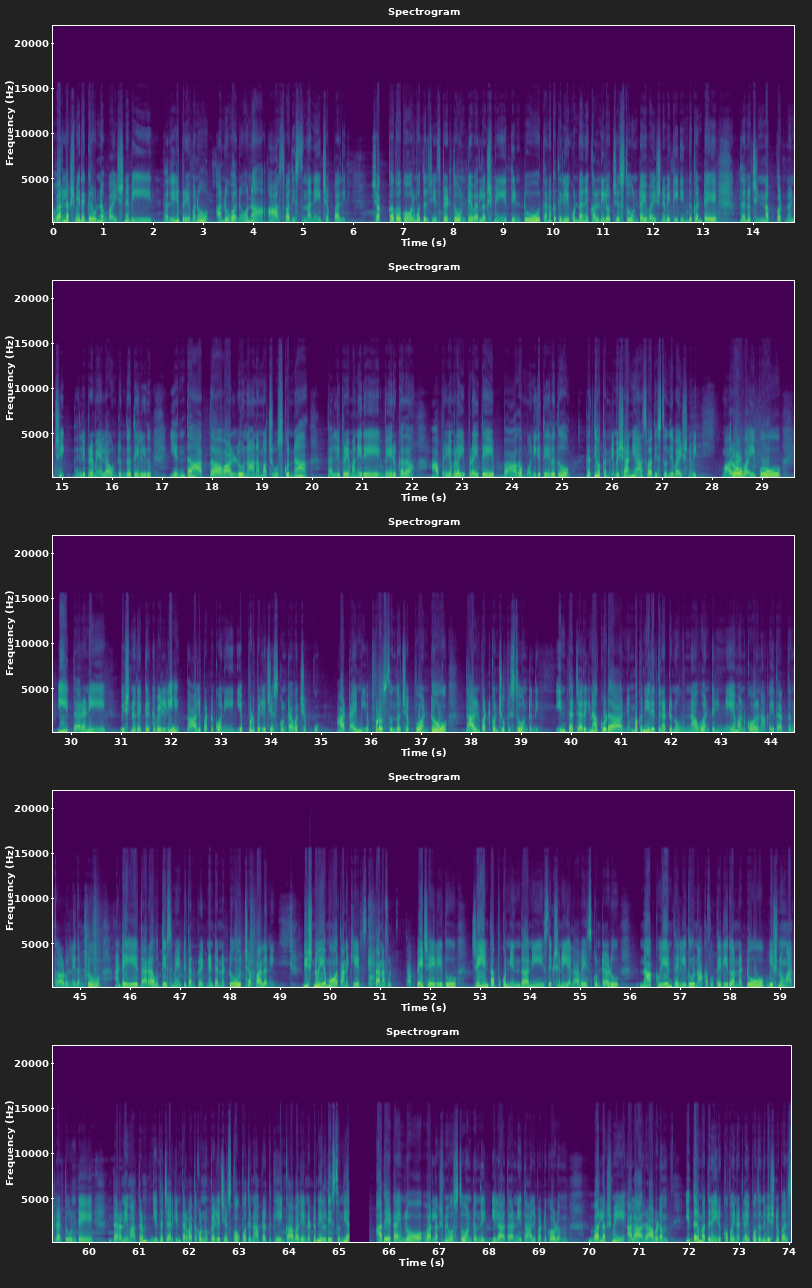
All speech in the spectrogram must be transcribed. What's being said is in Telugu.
వరలక్ష్మి దగ్గర ఉన్న వైష్ణవి తల్లి ప్రేమను అనువనున ఆస్వాదిస్తుందనే చెప్పాలి. చక్కగా గోరుముద్దలు చేసి పెడుతూ ఉంటే వరలక్ష్మి తింటూ తనకు తెలియకుండానే కళ్ళనీళ్ళు వచ్చేస్తూ ఉంటాయి వైష్ణవికి. ఎందుకంటే తను చిన్నప్పటి నుంచి తల్లి ప్రేమ ఎలా ఉంటుందో తెలియదు ఎంత అత్త వాళ్ళు నానమ్మ చూసుకున్నా తల్లి ప్రేమ అనేదే వేరు కదా. ఆ ప్రేమలో ఇప్పుడైతే బాగా మునిగి తేలుతూ ప్రతి ఒక్క నిమిషాన్ని ఆస్వాదిస్తుంది వైష్ణవి. మరోవైపు ఈ ధరణి విష్ణు దగ్గరికి వెళ్ళి తాలి పట్టుకొని ఎప్పుడు పెళ్ళి చేసుకుంటావో చెప్పు. ఆ టైం ఎప్పుడు వస్తుందో చెప్పు అంటూ తాళిని పట్టుకొని చూపిస్తూ ఉంటుంది. ఇంత జరిగినా కూడా నిమ్మకు నీరెత్తినట్టు నువ్వు ఉన్నావు అంటే నిన్నేమనుకోవాలో నాకైతే అర్థం కావడం లేదంటూ అంటే ఏ ధర ఉద్దేశం ఏంటి తను ప్రెగ్నెంట్ అన్నట్టు చెప్పాలని. విష్ణు ఏమో తనకి తను అసలు తప్పే చేయలేదు. చేయని తప్పుకు నిందని శిక్షని ఎలా వేసుకుంటాడు? నాకు ఏం తెలీదు నాకు అసలు తెలీదు అన్నట్టు విష్ణు మాట్లాడుతూ ఉంటే ధరణి మాత్రం ఇంత జరిగిన తర్వాత కూడా నువ్వు పెళ్ళి చేసుకోకపోతే నా బ్రతికి ఏం కావాలి అన్నట్టు నిలదీస్తుంది. అదే టైంలో వరలక్ష్మి వస్తూ ఉంటుంది. ఇలా ధరణి తాలి పట్టుకోవడం వరలక్ష్మి అలా రావడం ఇద్దరి మధ్యన ఇరుక్కుపోయినట్లు అయిపోతుంది విష్ణు పరిస్థితి.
